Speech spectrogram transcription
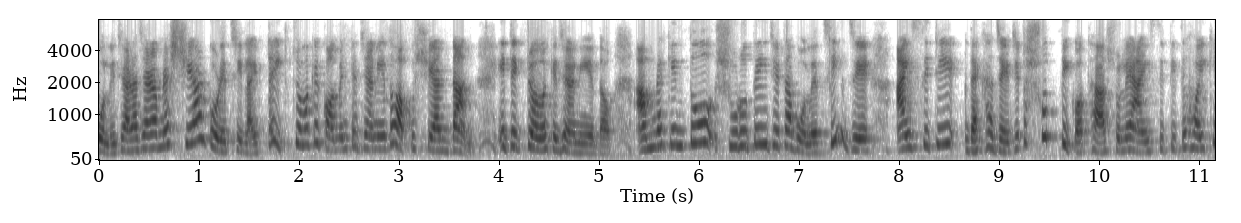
বলি, যারা যারা আমরা শেয়ার করেছি লাইভটা একটু আমাকে কমেন্টে জানিয়ে দাও। আপু শেয়ার ডান এটা একটু আমাকে জানিয়ে দাও। আমরা কিন্তু শুরুতেই যেটা বলেছি যে আইসিটি দেখা যায়, যেটা সত্যি কথা, আসলে আইসিটিতে হয় কি,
